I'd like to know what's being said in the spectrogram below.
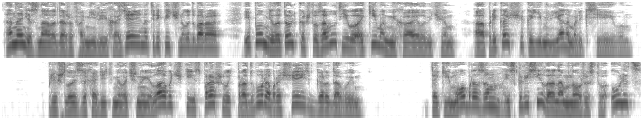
Она не знала даже фамилии хозяина тряпичного двора и помнила только, что зовут его Акимом Михайловичем, а приказчика Емельяном Алексеевым. Пришлось заходить в мелочные лавочки и спрашивать про двор, обращаясь к городовым. Таким образом, исколесила она множество улиц,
